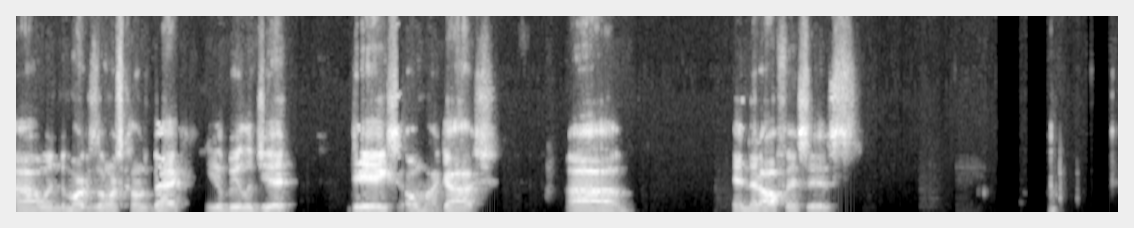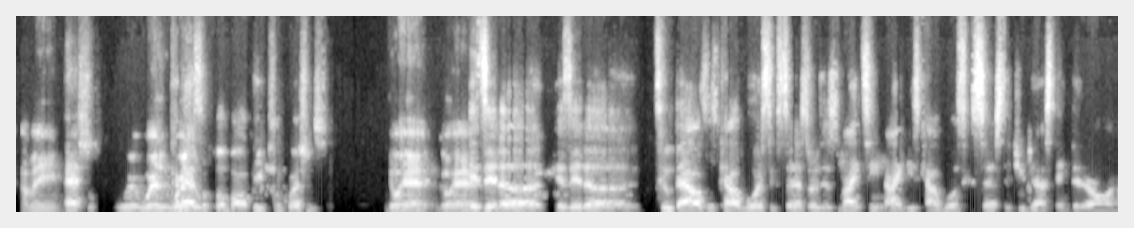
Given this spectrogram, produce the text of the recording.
Uh, when Demarcus Lawrence comes back, He'll be legit. Diggs, oh my gosh. Um, and that offense is, I mean, Ash, where, where, can I where's ask the, football people some questions? Go ahead, go ahead. Is it a is it a 2000s Cowboy success or is this 1990s Cowboy success that you guys think that they're on?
